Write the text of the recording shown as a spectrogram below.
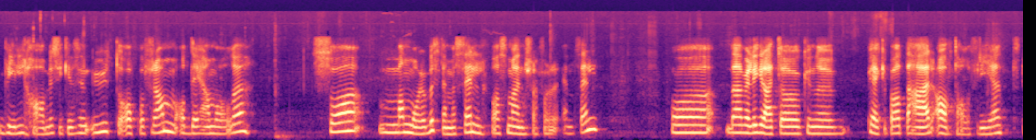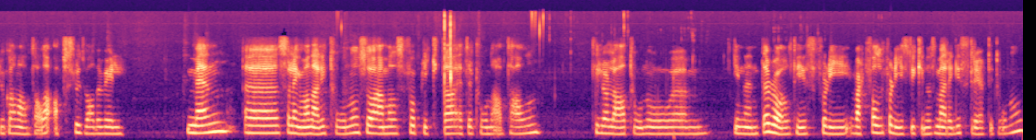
vil ha musikken sin ut og opp og fram, og det er målet, så man må jo bestemme selv hva som egner seg for en selv. Og det er veldig greit å kunne peke på at det er avtalefrihet. Du kan avtale absolutt hva du vil. Men uh, så lenge man er i Tono, så er man forplikta etter Tono-avtalen til å la Tono um, innhente royalties, fordi, i hvert fall for de stykkene som er registrert i Tono.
